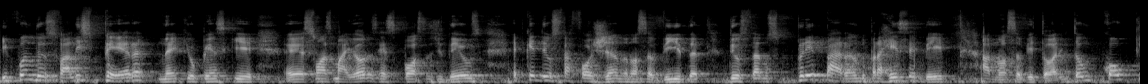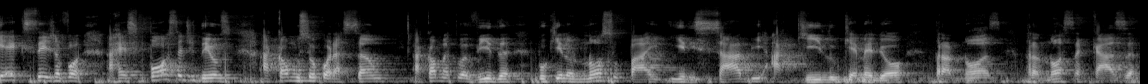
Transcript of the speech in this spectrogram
E quando Deus fala espera, né, que eu penso que é, são as maiores respostas de Deus, é porque Deus está forjando a nossa vida, Deus está nos preparando para receber a nossa vitória. Então, qualquer que seja a resposta de Deus, acalma o seu coração, acalma a tua vida, porque Ele é o nosso Pai e Ele sabe aquilo que é melhor para nós, para nossa casa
